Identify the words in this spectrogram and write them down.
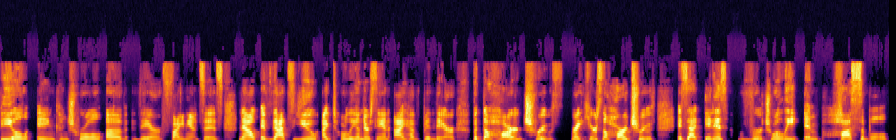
feel in control of their finances. Now, if that's you, I totally understand. I have been there. But the hard truth, right? Here's the hard truth is that it is virtually impossible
